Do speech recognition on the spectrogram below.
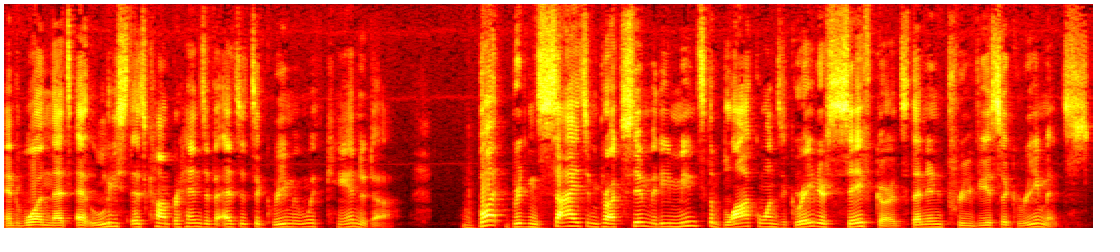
and one that's at least as comprehensive as its agreement with Canada. But Britain's size and proximity means the bloc wants greater safeguards than in previous agreements.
